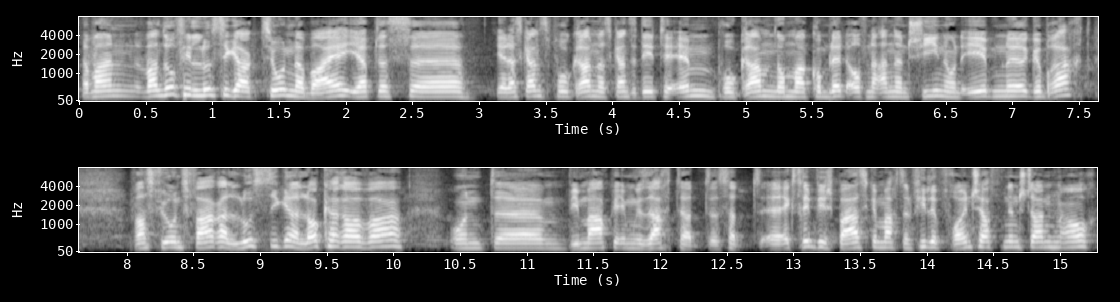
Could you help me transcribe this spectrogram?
da waren, waren so viele lustige Aktionen dabei. Ihr habt das, äh, ja, das ganze Programm, das ganze DTM-Programm nochmal komplett auf eine andere Schiene und Ebene gebracht, was für uns Fahrer lustiger, lockerer war. Und äh, wie Marco eben gesagt hat, es hat äh, extrem viel Spaß gemacht, sind viele Freundschaften entstanden auch.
